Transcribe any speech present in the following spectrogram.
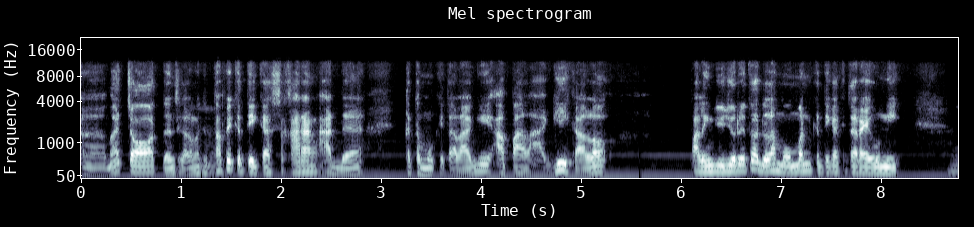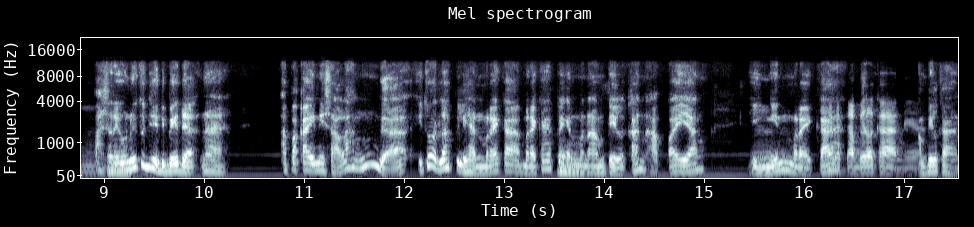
uh, bacot dan segala macam. Hmm. tapi ketika sekarang ada ketemu kita lagi apalagi kalau paling jujur itu adalah momen ketika kita reuni Hmm. pas reuni itu jadi beda. Nah, apakah ini salah? Enggak, itu adalah pilihan mereka. Mereka pengen Hmm. menampilkan apa yang ingin Hmm. mereka tampilkan ya. tampilkan,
